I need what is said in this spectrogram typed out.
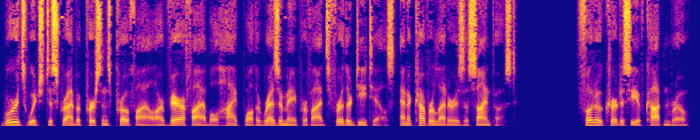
Words which describe a person's profile are verifiable hype while the resume provides further details and a cover letter is a signpost. Photo courtesy of Cottonbro,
